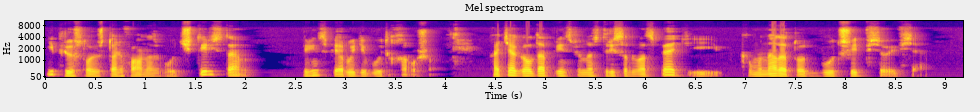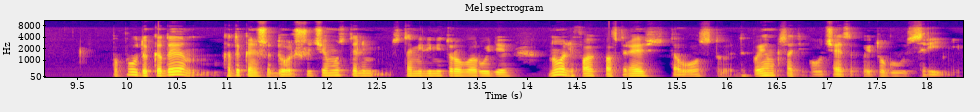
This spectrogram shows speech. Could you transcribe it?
И при условии, что альфа у нас будет 400, в принципе, орудие будет хорошим. Хотя голда, в принципе, у нас 325, и кому надо, тот будет шить все и вся. По поводу КД, КД, конечно, дольше, чем у 100 мм орудия, но альфа, повторяюсь, того стоит. ДПМ, кстати, получается по итогу средний.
